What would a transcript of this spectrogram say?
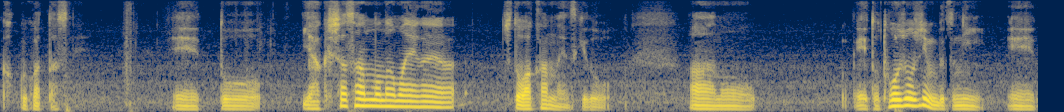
かっこよかったですね。えーっと、役者さんの名前がちょっとわかんないんですけど、あの、えーっと、登場人物に、えーっ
